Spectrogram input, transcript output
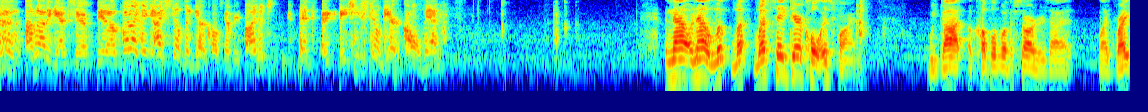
I'm not against him, you know, but I think I still think Gerrit Cole's gonna be fine. It's, it's, uh, he's still Gerrit Cole, man. Now, now let, let, let's say Gerrit Cole is fine. We got a couple of other starters at, like, right?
